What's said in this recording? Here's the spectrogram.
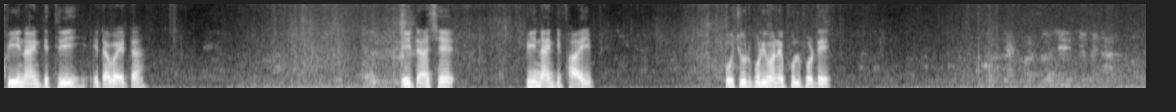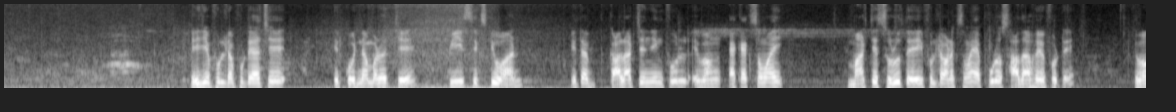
P ninety three এটা বা এটা। এইটা আছে পি নাইনটি ফাইভ প্রচুর পরিমাণে ফুল ফোটে। এই যে ফুলটা ফুটে আছে, এর কোড নাম্বার হচ্ছে পি সিক্সটি ওয়ান এটা কালার চেঞ্জিং ফুল এবং এক এক সময় মার্চের শুরুতে এই ফুলটা অনেক সময় পুরো সাদা হয়ে ফোটে এবং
